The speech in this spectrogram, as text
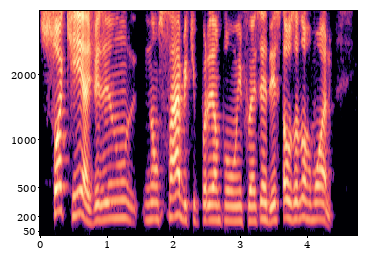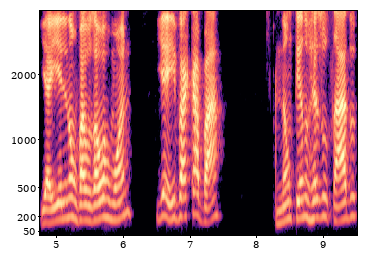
Só que, às vezes, ele não, não sabe que, por exemplo, um influencer desse está usando hormônio. E aí ele não vai usar o hormônio, e aí vai acabar não tendo resultado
